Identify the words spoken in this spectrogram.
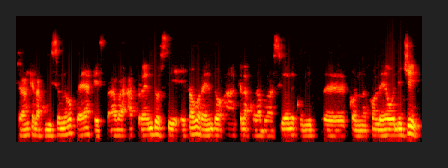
c'era anche la Commissione europea che stava aprendosi e favorendo anche la collaborazione con, eh, con, con le ONG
